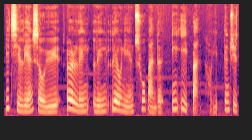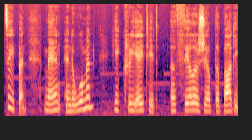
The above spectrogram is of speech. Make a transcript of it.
一起联手于二零零六年出版的英译版。好，根据这一本《Man and Woman He Created a Theology of the Body》，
